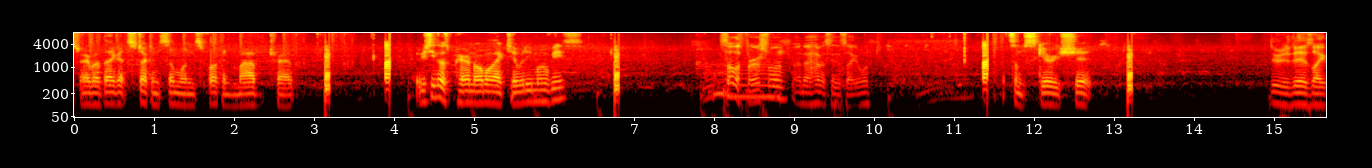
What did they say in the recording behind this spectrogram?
Sorry about that. I got stuck in someone's fucking mob trap. Have you seen those paranormal activity movies? I Saw the first one, and I haven't seen the second one. That's some scary shit. Dude, it is like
